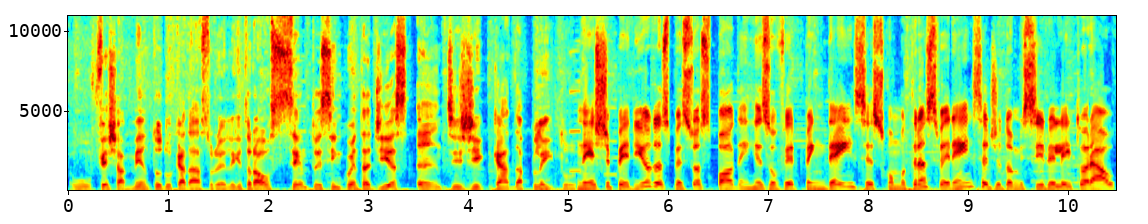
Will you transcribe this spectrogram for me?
o fechamento do cadastro eleitoral 150 dias antes de cada pleito. Neste período, as pessoas podem resolver pendências como transferência de domicílio eleitoral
